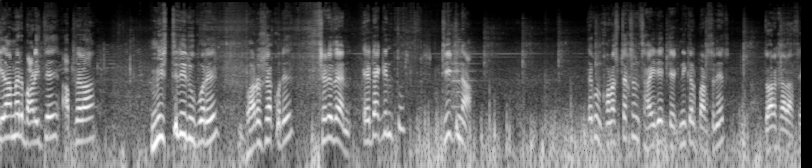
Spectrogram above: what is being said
গ্রামের বাড়িতে আপনারা মিস্ত্রির উপরে ভরসা করে ছেড়ে দেন, এটা কিন্তু ঠিক না। দেখুন কনস্ট্রাকশন সাইডে টেকনিক্যাল পার্সনের দরকার আছে।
